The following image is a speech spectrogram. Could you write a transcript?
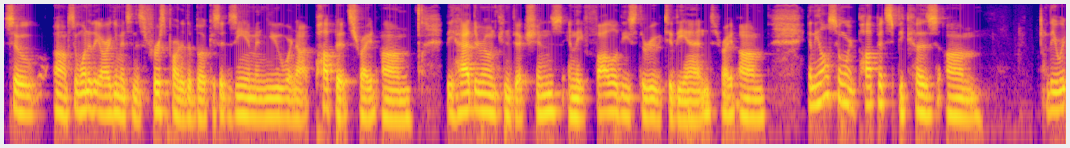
so, um, so one of the arguments in this first part of the book is that Diem and Nhu were not puppets. Right. Um, they had their own convictions and they followed these through to the end. Right. Um, and they also weren't puppets because um, they were.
